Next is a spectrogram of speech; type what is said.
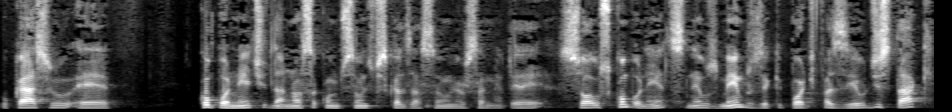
o Cássio é componente da nossa Comissão de Fiscalização e Orçamento. É só os componentes, né, os membros é que pode fazer o destaque,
